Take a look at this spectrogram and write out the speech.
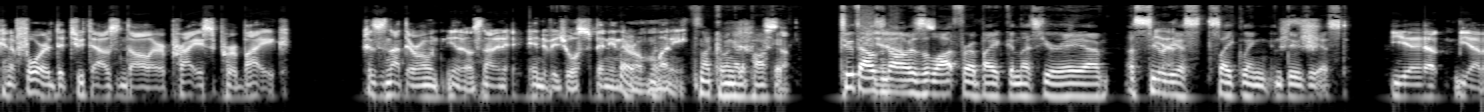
can afford the two thousand dollar price per bike because it's not their own you know it's not an individual spending their right, own money. It's not coming out of pocket. So, Two thousand yeah. dollars is a lot for a bike unless you're a uh, a serious yeah. cycling enthusiast. Yeah, yeah.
